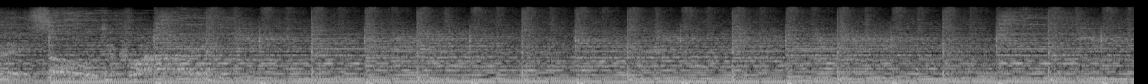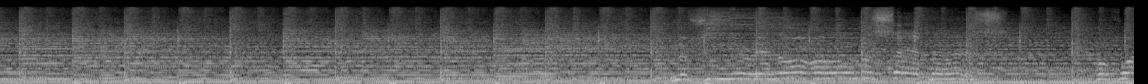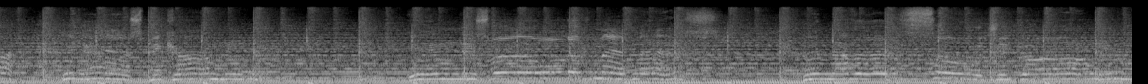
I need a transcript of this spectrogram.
the fear and all the sadness of what it has become in this world of madness. Another soldier gone.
